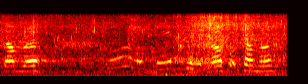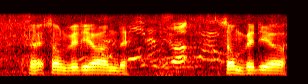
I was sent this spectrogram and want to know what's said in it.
camera. Now put camera. No, it's on video, Andy. It's on video.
